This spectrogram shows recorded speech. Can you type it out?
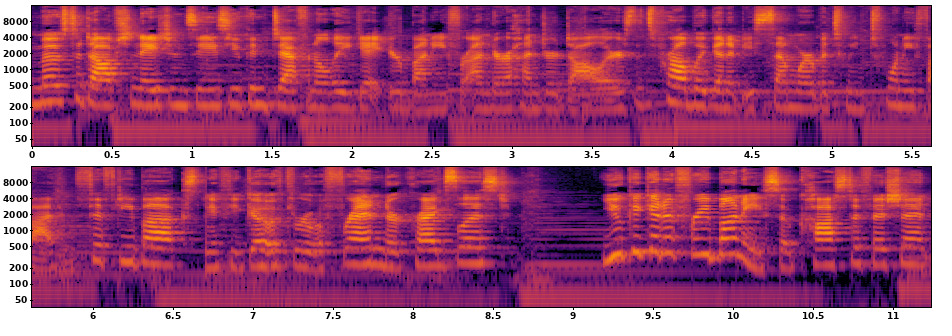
Most adoption agencies, you can definitely get your bunny for under $100. It's probably gonna be somewhere between 25 and 50 bucks. If you go through a friend or Craigslist, you could get a free bunny, so cost efficient,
